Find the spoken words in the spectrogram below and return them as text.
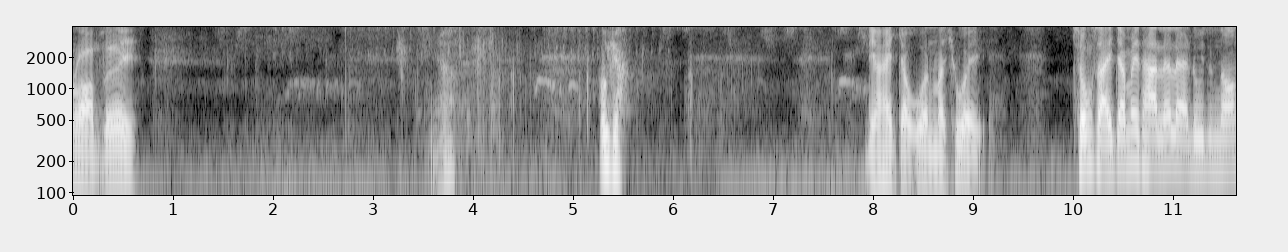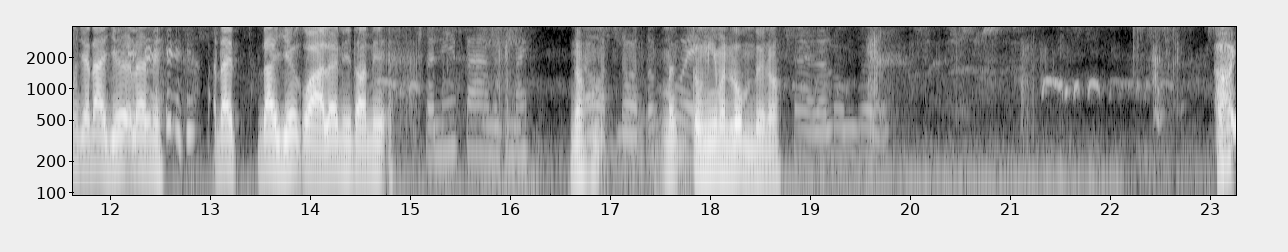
รอบเลยเนี่ยโอ้ยอย่าเดี๋ยวให้เจ้าอ้วนมาช่วย สงสัยจะไม่ทันแล้วแหละ ดูจนน้องจะได้เยอะแล้วนี่ ได้ได้เยอะกว่าแล้วนี่ตอนนี้ ตอนนี้ปลามันจะไหมเนาะดอดดอดต้นมันกล้วยตรงนี้มันล่มด้วยเนาะ ใช่แล้วลมด้วย เฮ้ย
